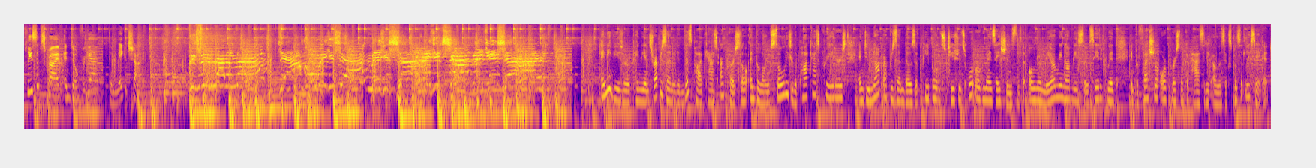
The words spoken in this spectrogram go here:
Please subscribe and don't forget to make it shine. Any views or opinions represented in this podcast are personal and belong solely to the podcast creators and do not represent those of people, institutions, or organizations that the owner may or may not be associated with in professional or personal capacity unless explicitly stated.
